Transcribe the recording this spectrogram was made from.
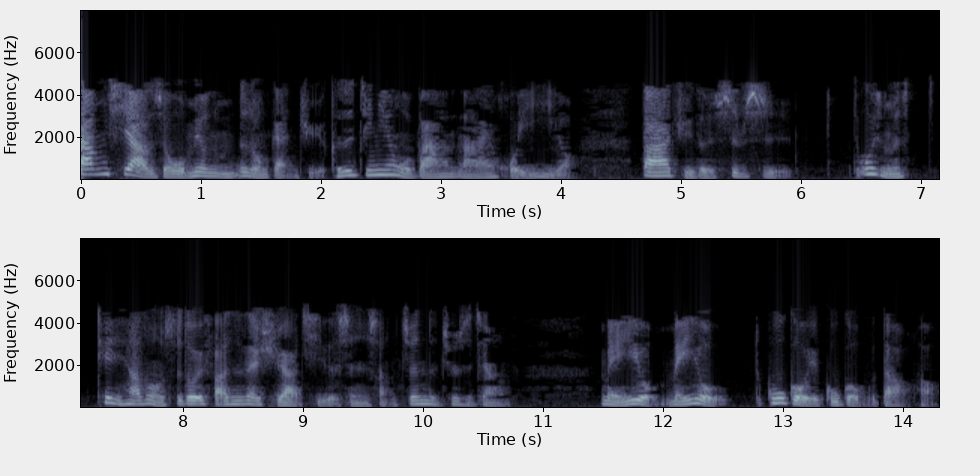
当下的时候我没有那么那种感觉，可是今天我把它拿来回忆哦，大家觉得是不是？为什么天底下这种事都会发生在徐雅琪的身上？真的就是这样，没有没有，Google 也 Google 不到，哈，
